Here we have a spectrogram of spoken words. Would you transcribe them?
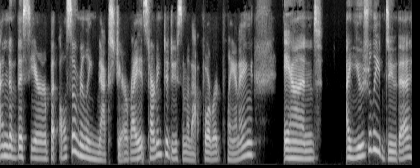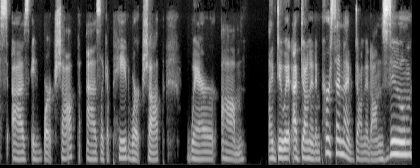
end of this year, but also really next year, right? Starting to do some of that forward planning. And I usually do this as a workshop, as like a paid workshop where um, I do it. I've done it in person, I've done it on Zoom,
